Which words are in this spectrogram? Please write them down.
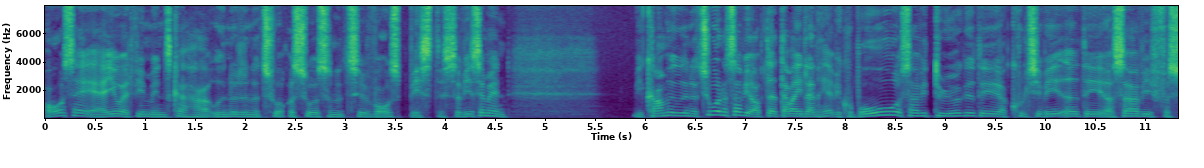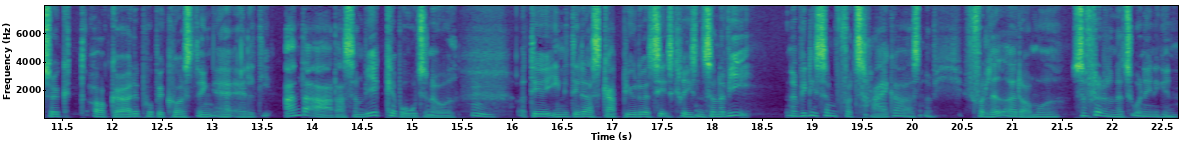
årsag er jo, at vi mennesker har udnyttet naturressourcerne til vores bedste. Så vi er simpelthen vi er kommet ud i naturen, og så har vi opdaget, at der var et eller andet her, vi kunne bruge, og så har vi dyrket det og kultiveret det, og så har vi forsøgt at gøre det på bekostning af alle de andre arter, som vi ikke kan bruge til noget. Mm. Og det er egentlig det, der har skabt biodiversitetskrisen. Så når vi, når vi ligesom fortrækker os, når vi forlader et område, så flytter naturen ind igen.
